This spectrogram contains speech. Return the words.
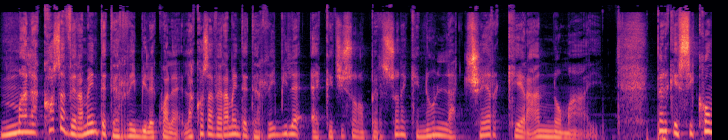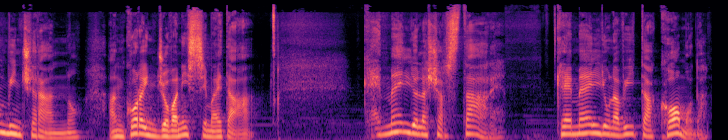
Ma la cosa veramente terribile qual è? La cosa veramente terribile è che ci sono persone che non la cercheranno mai, perché si convinceranno, ancora in giovanissima età, che è meglio lasciar stare, che è meglio una vita comoda,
